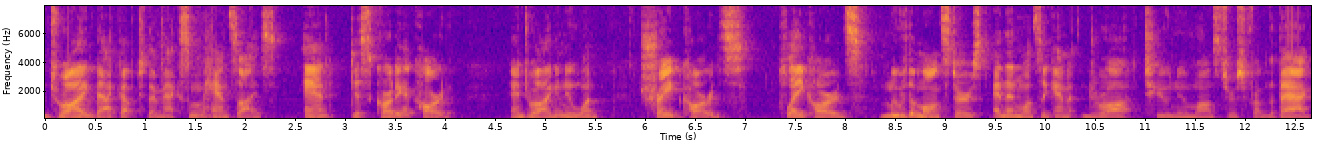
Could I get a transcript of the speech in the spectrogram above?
drawing back up to their maximum hand size, and discarding a card, and drawing a new one, trade cards, play cards, move the monsters, and then once again, draw two new monsters from the bag.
